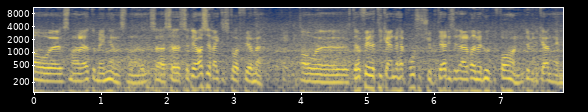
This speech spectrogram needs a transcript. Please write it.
og øh, som har lavet Dominion og sådan noget. Så, så, så det er også et rigtig stort firma. Okay. Og øh, det er jo fedt, at de gerne vil have prototypen. Det har de allerede meldt ud på forhånd. Det vil de gerne have.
